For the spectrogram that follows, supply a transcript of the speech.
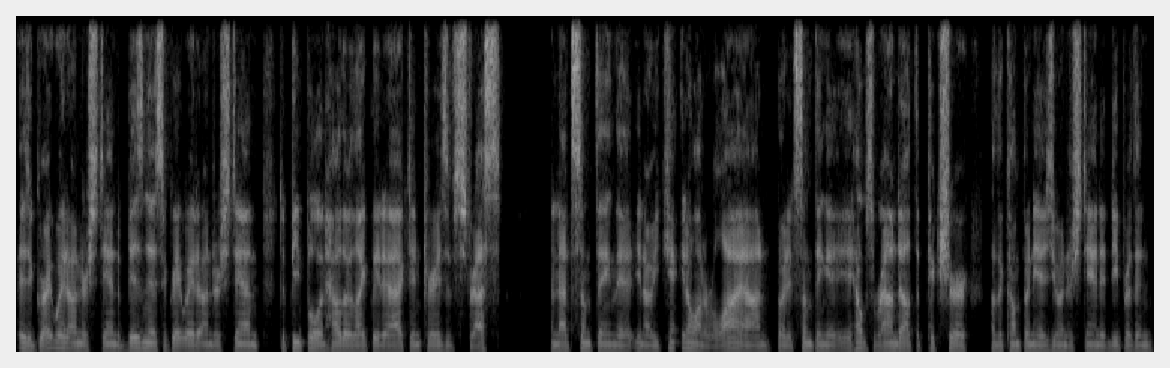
is a great way to understand a business, a great way to understand the people and how they're likely to act in periods of stress and that's something that you know you can't you don't want to rely on but it's something it, helps round out the picture of the company as you understand it deeper than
